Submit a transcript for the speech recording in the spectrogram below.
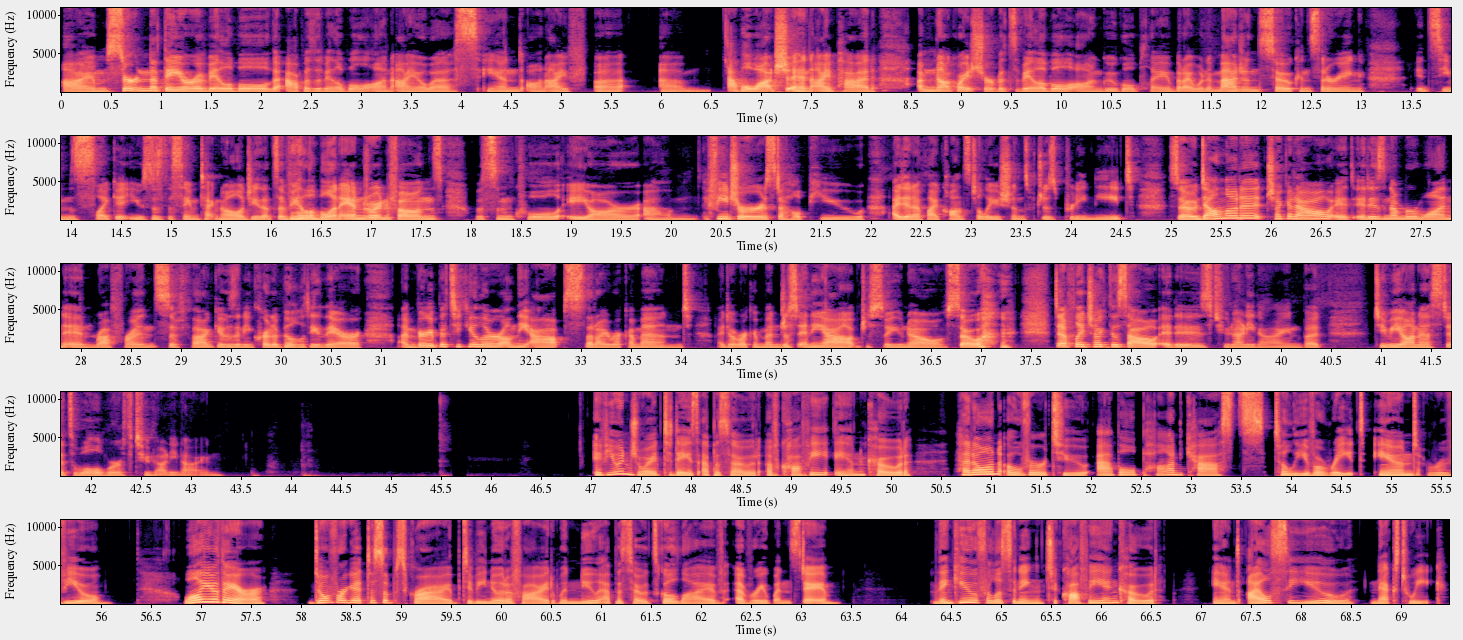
I'm certain that they are available. The app is available on iOS and on uh, um, Apple Watch and iPad. I'm not quite sure if it's available on Google Play, but I would imagine so, considering it seems like it uses the same technology that's available in Android phones with some cool AR um, features to help you identify constellations, which is pretty neat. So download it, check it out. It, it is number one in reference, if that gives any credibility there. I'm very particular on the apps that I recommend. I don't recommend just any app, just so you know. So definitely check this out. It is $2.99, but to be honest, it's well worth $2.99. If you enjoyed today's episode of Coffee and Code, head on over to Apple Podcasts to leave a rate and review. While you're there, don't forget to subscribe to be notified when new episodes go live every Wednesday. Thank you for listening to Coffee and Code, and I'll see you next week.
